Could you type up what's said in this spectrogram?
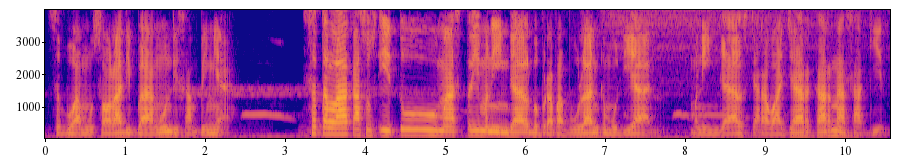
Sebuah musola dibangun di sampingnya. Setelah kasus itu, Mastri meninggal beberapa bulan kemudian. Meninggal secara wajar karena sakit.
